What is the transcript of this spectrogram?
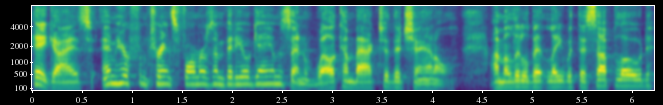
Hey guys, M here from Transformers and Video Games, and welcome back to the channel. I'm a little bit late with this upload,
